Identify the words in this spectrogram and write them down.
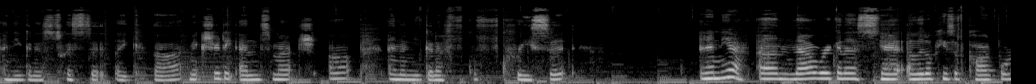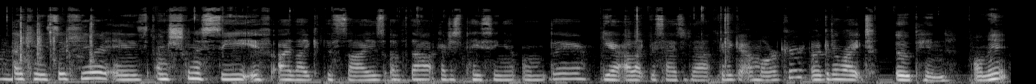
and you're gonna twist it like that. Make sure the ends match up and then you're gonna crease it. And then yeah um now we're gonna get a little piece of cardboard. Okay so here it is. I'm just gonna see if i like the size of that. By just placing it on there. Yeah i like the size of that. I'm gonna get a marker. We're gonna write open on it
